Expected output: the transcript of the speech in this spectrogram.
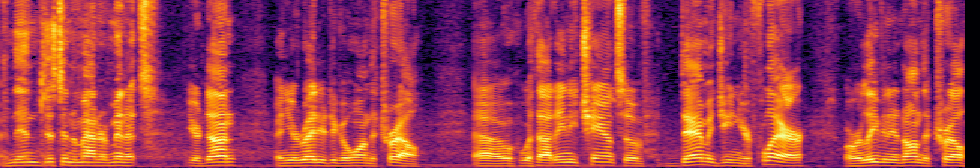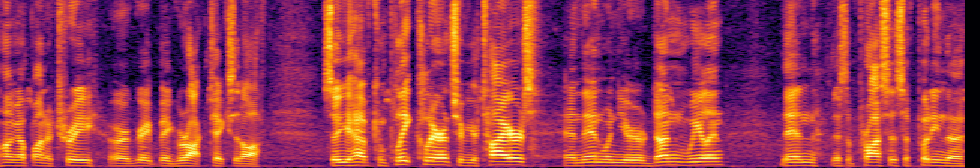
and then just in a matter of minutes, you're done and you're ready to go on the trail uh, without any chance of damaging your flare or leaving it on the trail hung up on a tree or a great big rock takes it off. So you have complete clearance of your tires and then when you're done wheeling, then there's a process of putting the,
